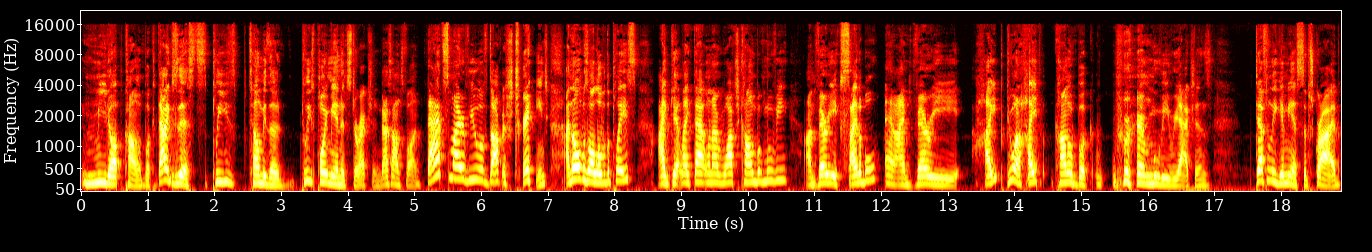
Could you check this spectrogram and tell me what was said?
meet up comic book. That exists, please tell me the please point me in its direction. That sounds fun. That's my review of Doctor Strange. I know it was all over the place. I get like that when I watch comic book movie. I'm very excitable and I'm very hype. If you want hype comic book movie reactions, definitely give me a subscribe.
